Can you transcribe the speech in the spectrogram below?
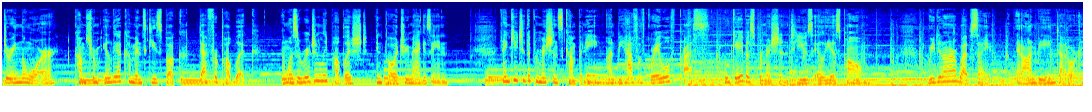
During the war comes from Ilya Kaminsky's book, Deaf Republic, and was originally published in Poetry Magazine. Thank you to the Permissions Company on behalf of Graywolf Press, who gave us permission to use Ilya's poem. Read it on our website at onbeing.org.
